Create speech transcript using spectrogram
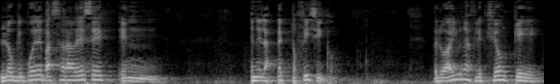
lo que puede pasar a veces en, en el aspecto físico. Pero hay una aflicción que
